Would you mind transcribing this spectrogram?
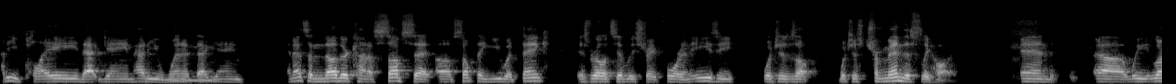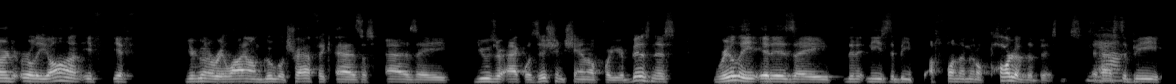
how do you play that game? How do you win mm-hmm. at that mm-hmm. game? And that's another kind of subset of something you would think is relatively straightforward and easy, which is a which is tremendously hard. And uh, we learned early on if if you're going to rely on Google traffic as a, as a user acquisition channel for your business, really it is a then it needs to be a fundamental part of the business. Yeah. It has to be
